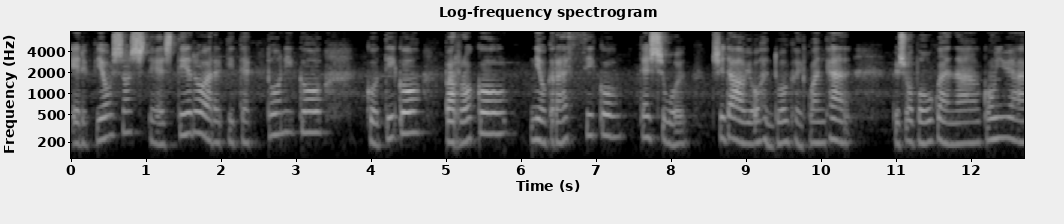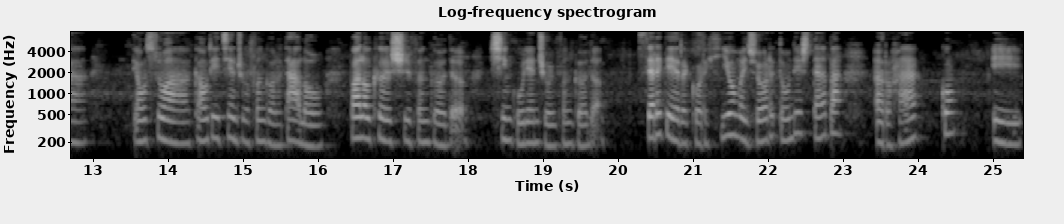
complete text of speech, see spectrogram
edificios de estilo arquitectónico gótico, barroco, neoclásico。但是我知道有很多可以观看，比如说博物馆啊、公寓啊。雕塑啊，高地建筑风格的大楼，巴洛克式风格的，新古典主义风格的。Salí del colegio mayor donde estaba alojado y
